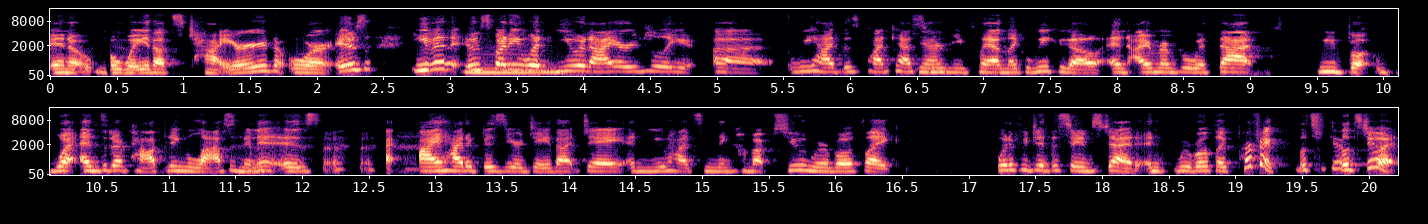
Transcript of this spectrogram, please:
in a, yeah. a way that's tired or is even it was mm. funny when mm. you and I originally uh we had this podcast yeah. interview planned like a week ago and I remember with that we but what ended up happening last minute is I had a busier day that day and you had something come up too and we were both like what if we did this day instead? And we are both like, perfect, let's yeah. let's do it.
